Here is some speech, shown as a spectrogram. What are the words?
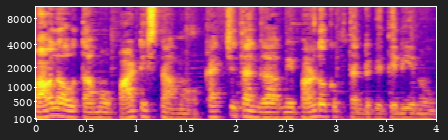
ఫాలో అవుతామో పాటిస్తామో ఖచ్చితంగా మీ పరలోకపు తండ్రికి తెలియను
